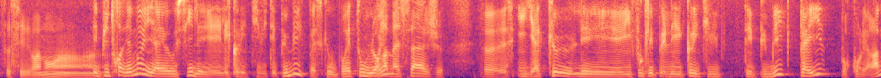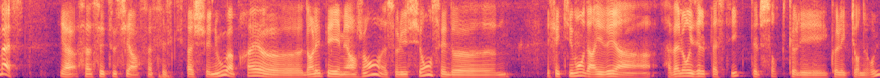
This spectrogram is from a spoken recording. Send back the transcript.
Ça, c'est vraiment un... Et puis, troisièmement, il y a aussi les, collectivités publiques, parce qu'après tout le ramassage, euh, il y a que les, il faut que les, collectivités publiques payent pour qu'on les ramasse. Ça, c'est aussi, ça, c'est ce qui se passe chez nous. Après, dans les pays émergents, la solution, c'est de effectivement d'arriver à, valoriser le plastique de telle sorte que les collecteurs de rue,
